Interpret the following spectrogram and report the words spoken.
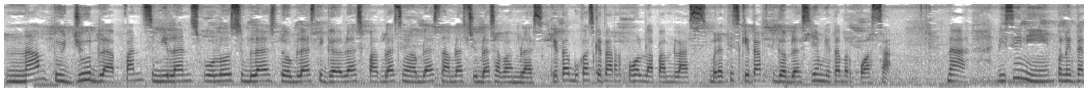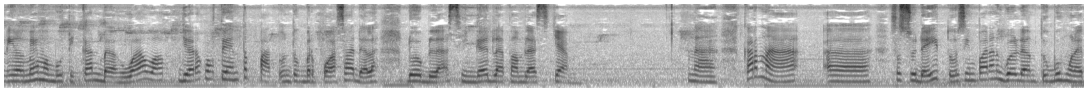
6 7 8 9 10 11 12 13 14 15 16 17 18 kita buka sekitar pukul 18 berarti sekitar 13 jam kita berpuasa. Nah, di sini penelitian ilmiah membuktikan bahwa jarak waktu yang tepat untuk berpuasa adalah 12 hingga 18 jam. Nah, karena uh, sesudah itu simpanan gula dalam tubuh mulai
